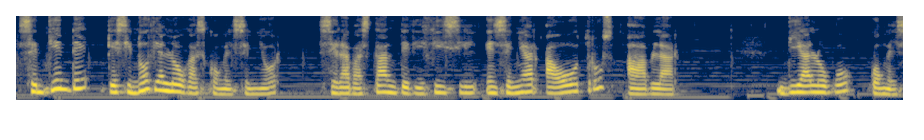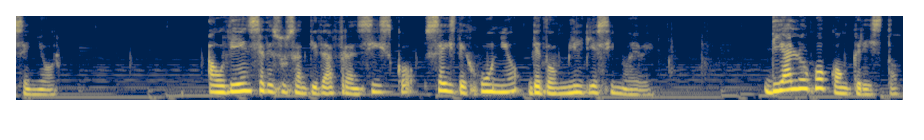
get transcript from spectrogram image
Se entiende que si no dialogas con el Señor, será bastante difícil enseñar a otros a hablar. Diálogo con el Señor. Audiencia de Su Santidad Francisco, 6 de junio de 2019. Diálogo con Cristo.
